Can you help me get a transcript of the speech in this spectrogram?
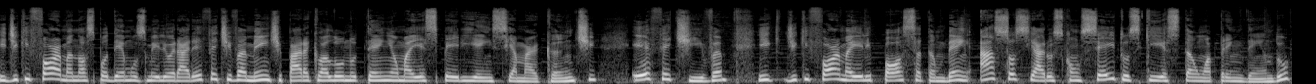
e de que forma nós podemos melhorar efetivamente para que o aluno tenha uma experiência marcante, efetiva e de que forma ele possa também associar os conceitos que estão aprendendo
